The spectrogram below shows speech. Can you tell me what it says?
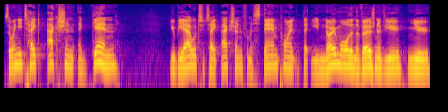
So when you take action again, you'll be able to take action from a standpoint that you know more than the version of you knew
